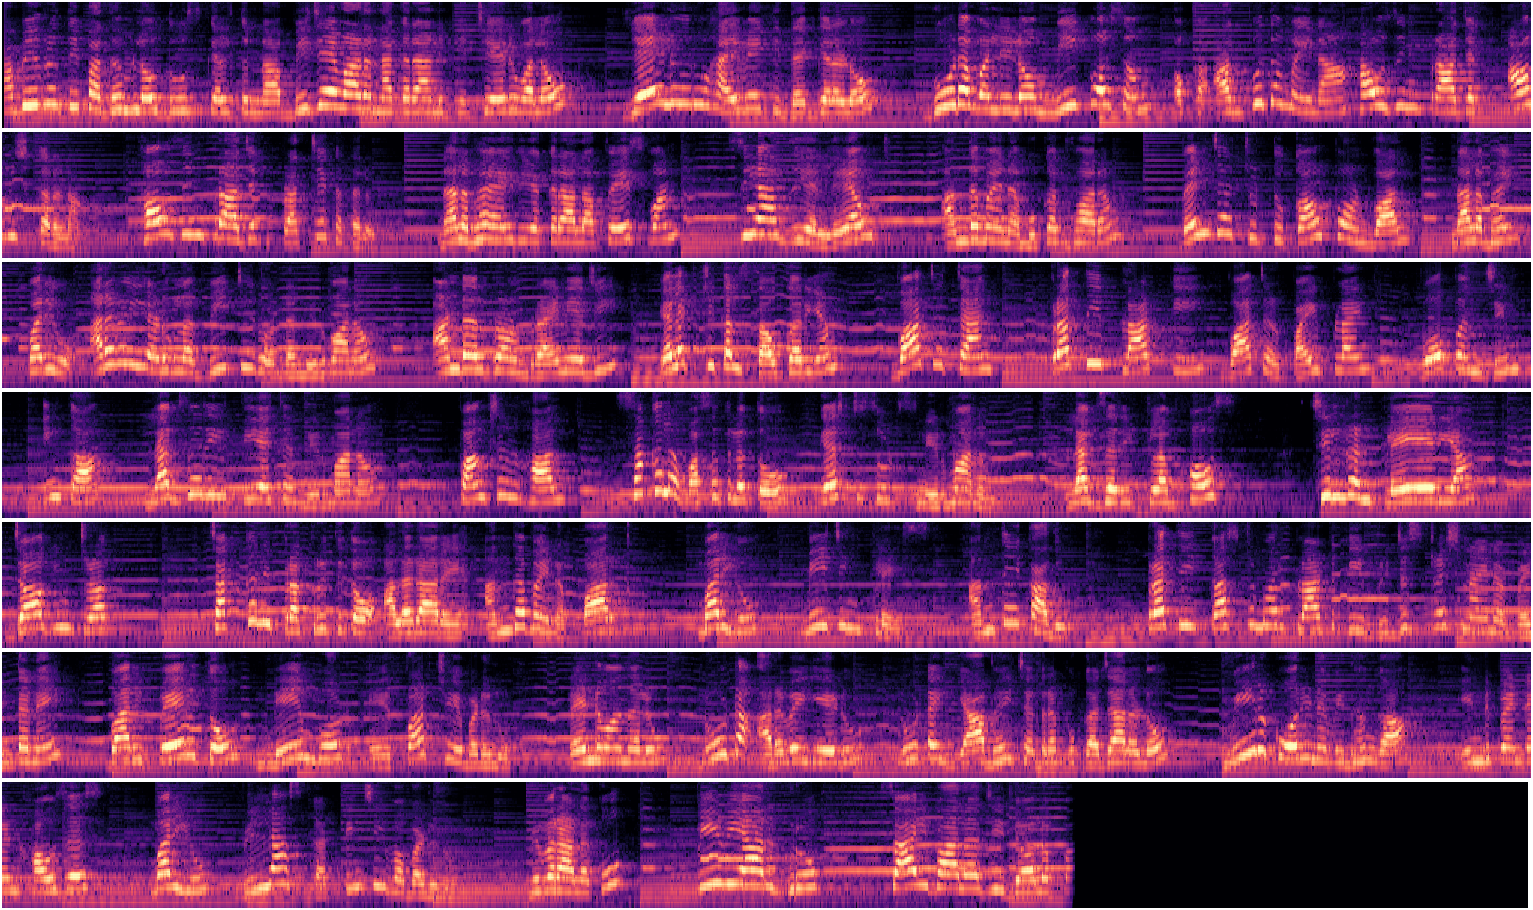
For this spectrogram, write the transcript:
అభివృద్ధి పథంలో దూసుకెళ్తున్న విజయవాడ నగరానికి చేరువలో ఏలూరు హైవేకి దగ్గరలో గూడవల్లిలో మీకోసం ఒక అద్భుతమైన హౌసింగ్ ప్రాజెక్ట్ ఆవిష్కరణ. హౌసింగ్ ప్రాజెక్ట్ ప్రత్యేకతలు. నలభై ఐదు ఎకరాల ఫేస్ వన్ సిఆర్జిఎల్ లేఅవుట్ అందమైన ముఖద్వారం వెంచర్ చుట్టూ కాంపౌండ్ వాల్ నలభై మరియు అరవై అడుగుల బీటీ రోడ్ల నిర్మాణం అండర్ గ్రౌండ్ డ్రైనేజీ ఎలక్ట్రికల్ సౌకర్యం వాటర్ ట్యాంక్ ప్రతి ప్లాట్కి water pipeline open gym ఇంకా లగ్జరీ థియేటర్ నిర్మాణం ఫంక్షన్ హాల్ సకల వసతులతో గెస్ట్ సూట్స్ నిర్మాణం luxury club house children play area jogging track చక్కని ప్రకృతితో అలరారే అందమైన పార్క్ మరియు మీటింగ్ ప్లేస్. అంతేకాదు ప్రతి కస్టమర్ ప్లాట్కి రిజిస్ట్రేషన్ అయిన వెంటనే వారి పేరుతో నేమ్ బోర్డ్ ఏర్పాటు చేయబడును. రెండు వందలు నూట అరవై ఏడు నూట యాభై చదరపు గజాలలో మీరు కోరిన విధంగా ఇండిపెండెంట్ హౌసెస్ మరియు విల్లాస్ కట్టించి ఇవ్వబడును. వివరాలకు PVR group Sai Balaji developer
